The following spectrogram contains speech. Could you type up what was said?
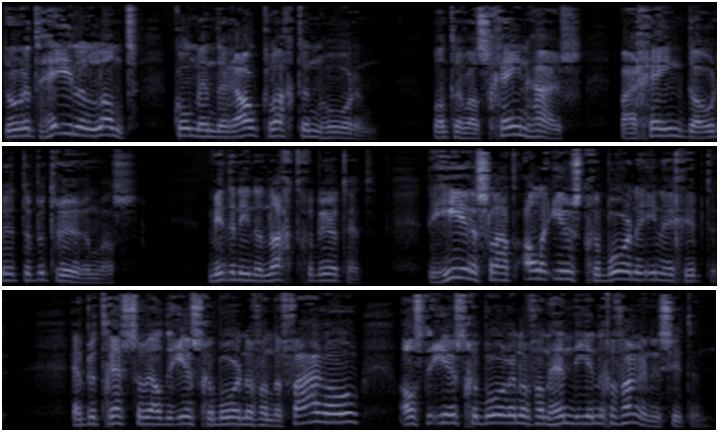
Door het hele land kon men de rouwklachten horen, want er was geen huis waar geen dode te betreuren was. Midden in de nacht gebeurt het. De Heere slaat alle eerstgeborenen in Egypte. Het betreft zowel de eerstgeborenen van de farao als de eerstgeborenen van hen die in de gevangenis zitten,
